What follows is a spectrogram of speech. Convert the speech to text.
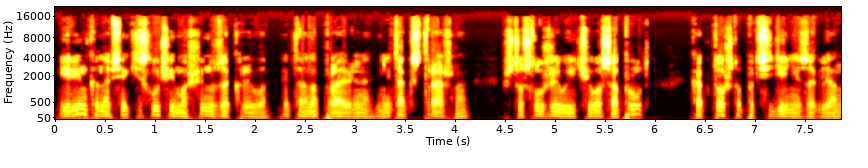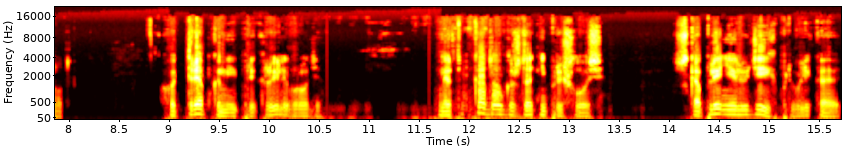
Иринка на всякий случай машину закрыла. Это она правильно, не так страшно, что служивые чего сопрут, как то, что под сиденье заглянут. Хоть тряпками и прикрыли вроде. Мертвяка долго ждать не пришлось. Скопление людей их привлекают.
